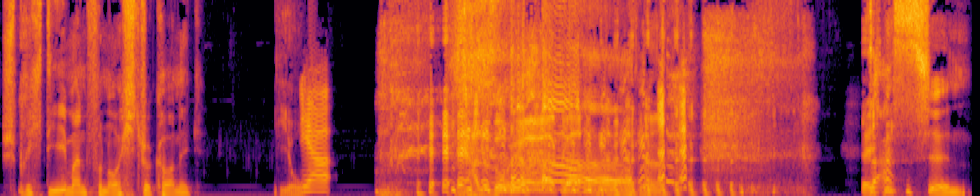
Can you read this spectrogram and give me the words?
Spricht jemand von euch Draconic? Jo. Ja, Alle so, ja, ja, klar. Das ist schön.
